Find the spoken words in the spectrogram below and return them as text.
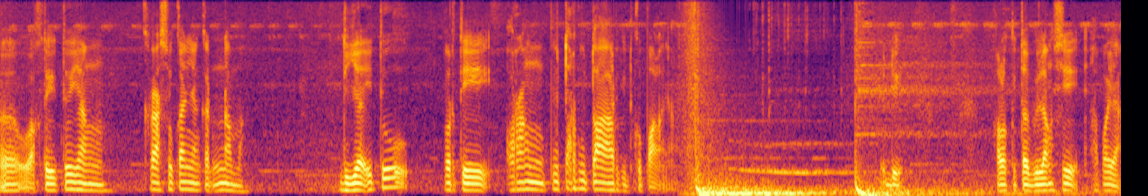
uh, waktu itu yang kerasukan yang keenam dia itu seperti orang putar-putar gitu kepalanya jadi kalau kita bilang sih apa ya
